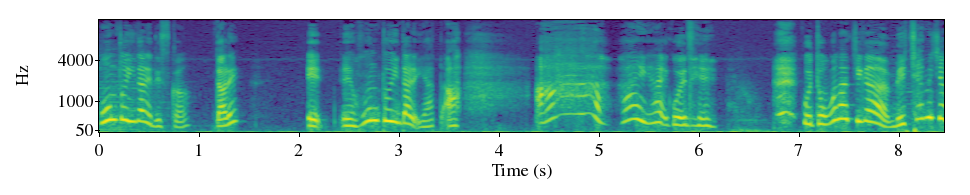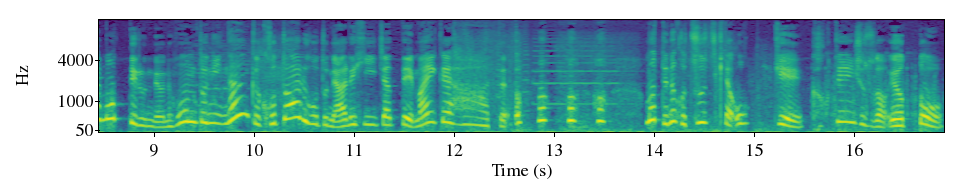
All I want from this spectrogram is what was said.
本当に誰ですか？誰？え、え、本当に誰？やった、あ、あーはいはい、これね。これ友達がめちゃめちゃ持ってるんだよね。本当に。なんかことあるごとにあれ引いちゃって、毎回はーって、あ、あ、あ、あ、待って、なんか通知来た。オッケー。確定演出だ。やっと。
